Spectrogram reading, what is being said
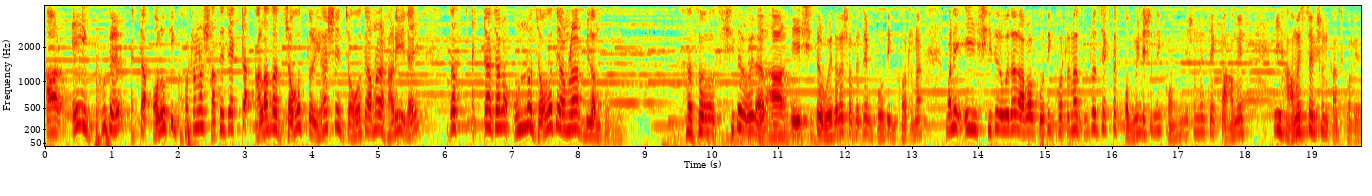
আর এই ভূতের একটা অলৌকিক ঘটনার সাথে যে একটা আলাদা জগৎ তৈরি হয়, সেই জগতে আমরা হারিয়ে যাই জাস্ট একটা যেন অন্য জগতে আমরা বিলং করি। সো শীতের ওয়েদার আর এই শীতের ওয়েদারের সাথে যে ভৌতিক ঘটনা মানে এই শীতের ওয়েদার আবার ভৌতিক ঘটনা দুটোর যে একটা কম্বিনেশন এই কম্বিনেশনের যে একটা আমেজ, এই আমেজটা ভীষণ কাজ করে।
